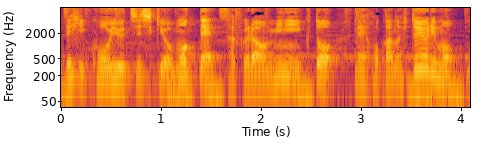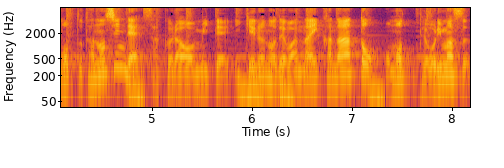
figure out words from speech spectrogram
ぜひこういう知識を持って桜を見に行くと、ね、他の人よりももっと楽しんで桜を見ていけるのではないかなと思っております。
